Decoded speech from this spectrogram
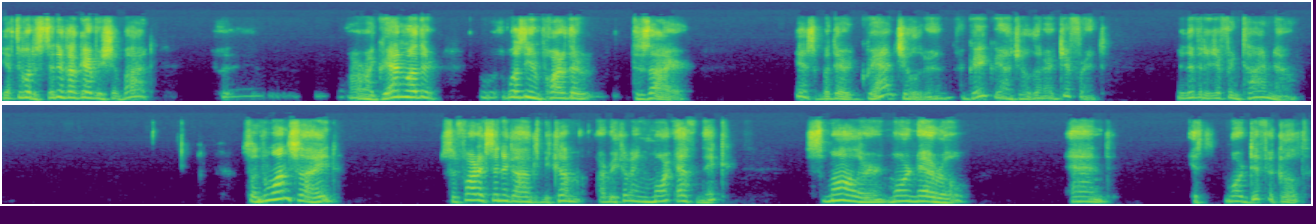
have to go to synagogue every Shabbat. Or my grandmother wasn't even part of their desire. Yes, but their grandchildren, great grandchildren are different. We live at a different time now. So on the one side, Sephardic synagogues become, are becoming more ethnic, smaller, more narrow, and it's more difficult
